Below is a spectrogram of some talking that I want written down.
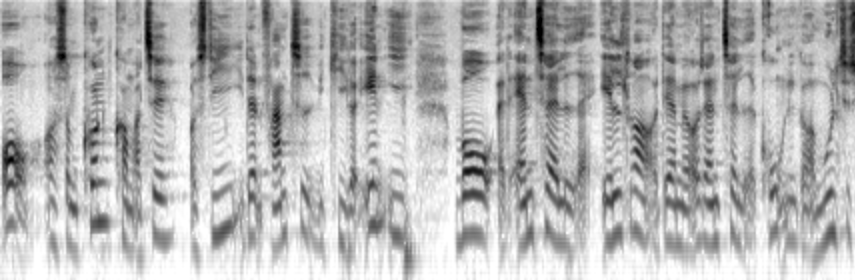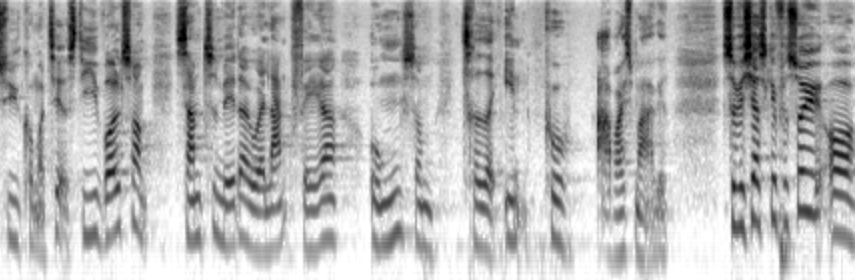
år, og som kun kommer til at stige i den fremtid, vi kigger ind i, hvor at antallet af ældre og dermed også antallet af kronikere og multisyge kommer til at stige voldsomt, samtidig med, at der jo er langt færre unge, som træder ind på arbejdsmarkedet. Så hvis jeg skal forsøge at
